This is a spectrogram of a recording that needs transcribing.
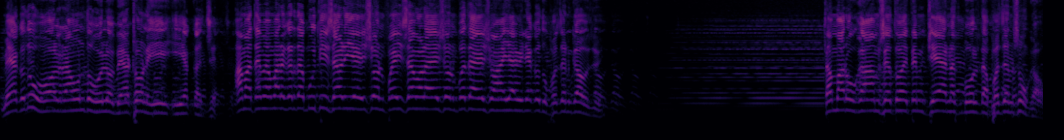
મેં કીધું ઓલ રાઉન્ડ તો ઓલો બેઠો ને ઈ એક જ છે. આમાં તમે અમારા કરતા બુદ્ધિશાળી હશો ને પૈસા વાળા હશો ને, બધા હશો અહીંયા આવીને કીધું, ભજન ગાવજો તમારું ગામ છે તોય તેમ જે નથી બોલતા, ભજન શું ગાવ?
